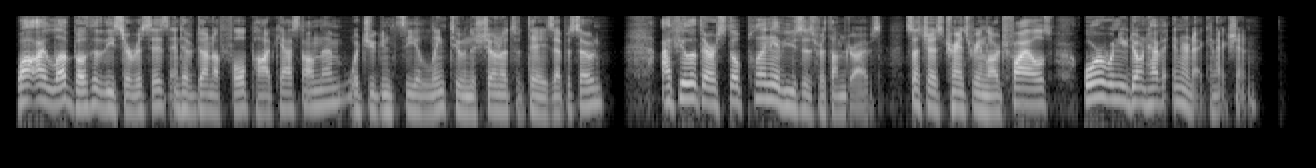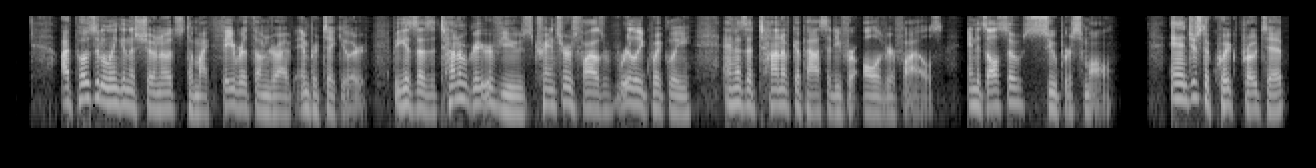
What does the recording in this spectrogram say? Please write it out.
While I love both of these services and have done a full podcast on them, which you can see a link to in the show notes of today's episode, I feel that there are still plenty of uses for thumb drives, such as transferring large files or when you don't have an internet connection. I posted a link in the show notes to my favorite thumb drive in particular because it has a ton of great reviews, transfers files really quickly, and has a ton of capacity for all of your files. And it's also super small. And just a quick pro tip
